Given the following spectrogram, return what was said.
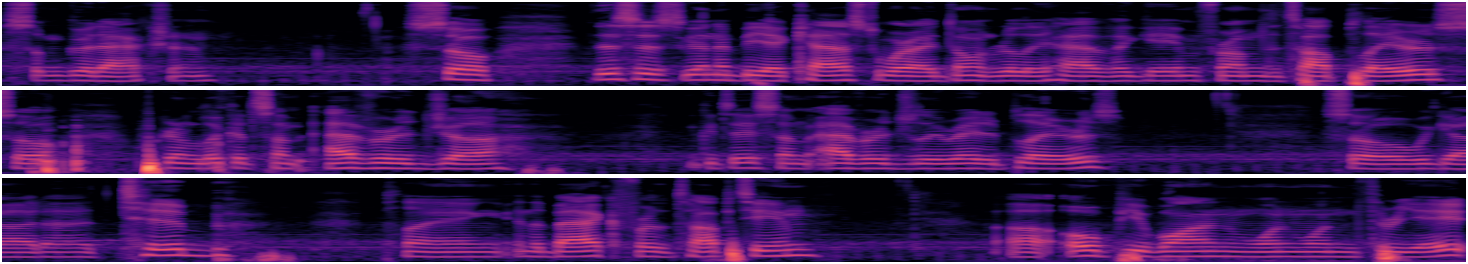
some good action. So, this is going to be a cast where I don't really have a game from the top players, so we're going to look at some average, uh, you could say some averagely rated players. So we got uh, Tib playing in the back for the top team. Uh, OP11138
